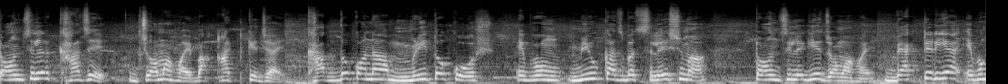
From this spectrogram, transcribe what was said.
টনসিলের খাজে জমা হয় বা আটকে যায়। খাদ্যকণা, মৃত কোষ এবং মিউকাস বা শ্লেষ্মা টনসিলে গিয়ে জমা হয়। ব্যাকটেরিয়া এবং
